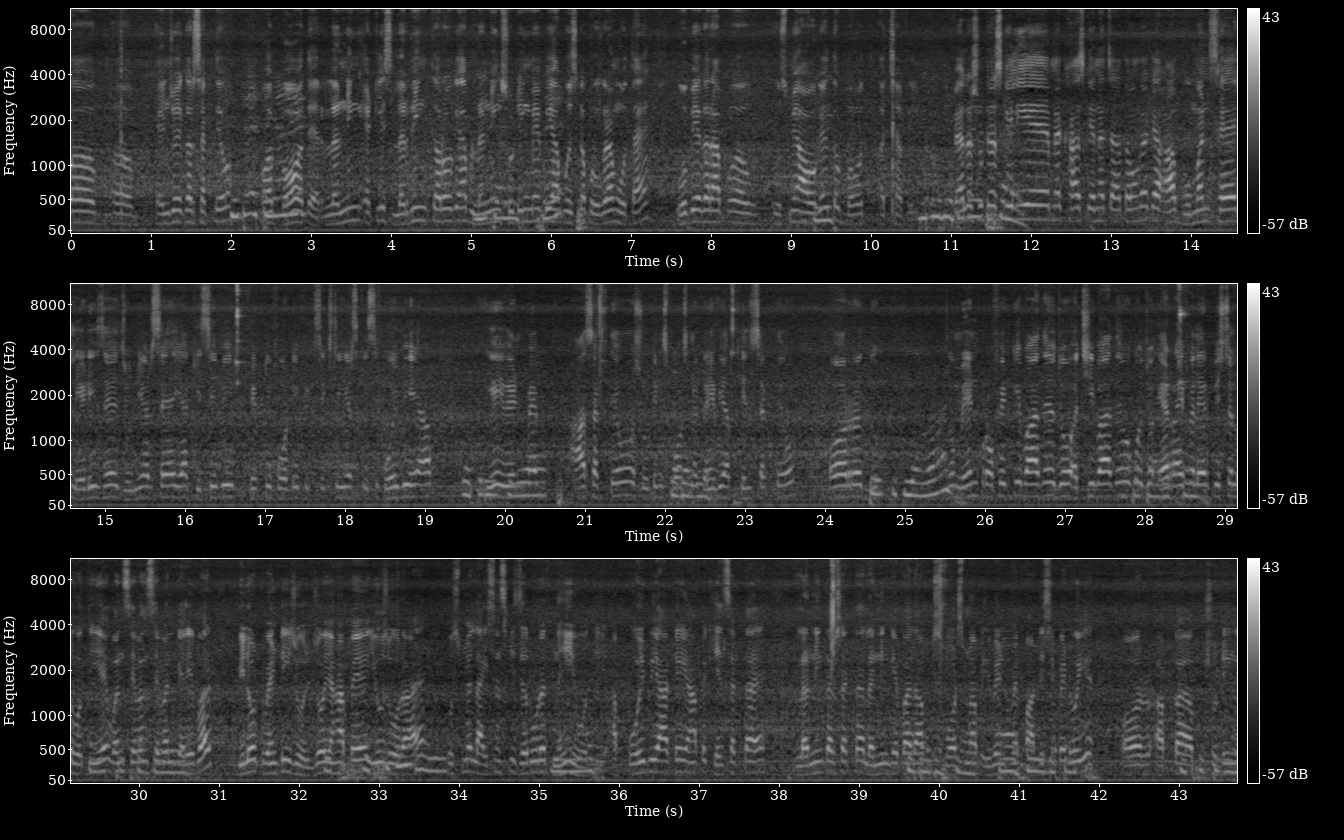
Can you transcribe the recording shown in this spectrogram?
एंजॉय कर सकते हो। और बहुत है लर्निंग एटलीस्ट लर्निंग करोगे आप लर्निंग शूटिंग में भी आप, उसका प्रोग्राम होता है, वो भी अगर आप उसमें आओगे तो बहुत अच्छा फील करोगे। पहले शूटर्स के लिए मैं खास कहना चाहता हूँ कि आप वुमेंस है लेडीज़ है जूनियर्स है, या किसी भी 50 40 60 इयर्स किसी, कोई भी है आप, ये इवेंट में आ सकते हो शूटिंग स्पॉट्स में कहीं भी आप खेल सकते हो। और जो मेन प्रॉफिट की बात है, जो अच्छी बात है, वो जो एयर राइफल एयर पिस्टल होती है 177 कैलिबर बिलो 20 जूल जो यहाँ पे यूज़ हो रहा है, उसमें लाइसेंस की ज़रूरत नहीं होती। आप कोई भी आके यहाँ पे खेल सकता है लर्निंग कर सकता है लर्निंग के बाद आप स्पोर्ट्स में, आप इवेंट में पार्टिसिपेट होइए और आपका शूटिंग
